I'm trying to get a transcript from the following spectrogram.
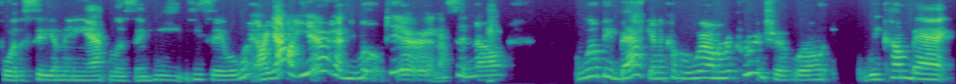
for the city of Minneapolis, and he he said, "Well, when, are y'all here? Have you moved here?" And I said, "No." we'll be back in a couple. We're on a recruiting trip. Well, we come back.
